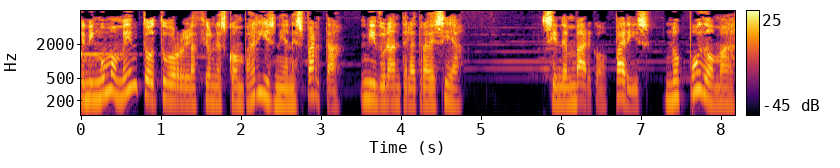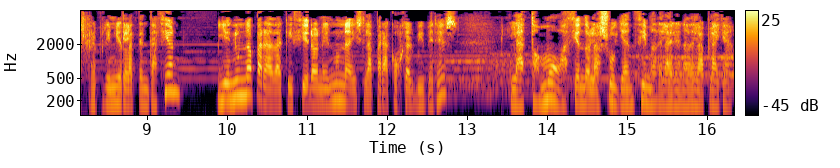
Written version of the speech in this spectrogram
En ningún momento tuvo relaciones con París ni en Esparta, ni durante la travesía. Sin embargo, París no pudo más reprimir la tentación y en una parada que hicieron en una isla para coger víveres, la tomó haciendo la suya encima de la arena de la playa.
